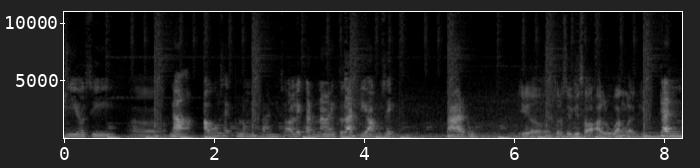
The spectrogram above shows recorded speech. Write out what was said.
iya sih. Nah, nah aku sih belum berani soalnya karena itu tadi aku sih baru. Iya, terus iki soal uang lagi. dan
